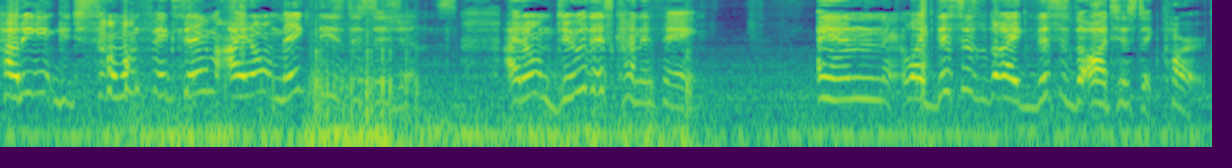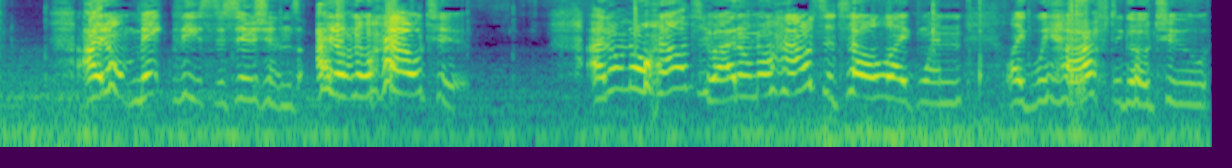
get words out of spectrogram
how do you get someone fix him? I don't make these decisions. I don't do this kind of thing. And like, this is like, this is the autistic part. I don't make these decisions. I don't know how to. I don't know how to. I don't know how to tell like when like we have to go to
